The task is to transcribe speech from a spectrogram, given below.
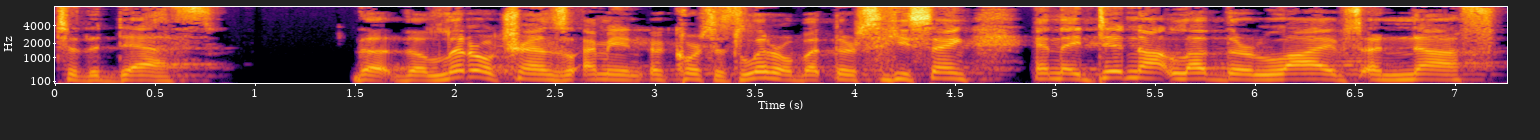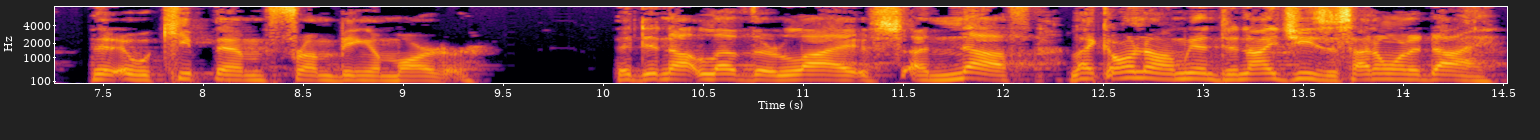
to the death. The, the literal trans, I mean, of course it's literal, but there's, he's saying, and they did not love their lives enough that it would keep them from being a martyr. They did not love their lives enough, like, oh no, I'm going to deny Jesus. I don't want to die.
